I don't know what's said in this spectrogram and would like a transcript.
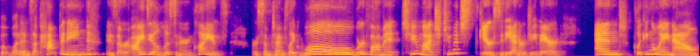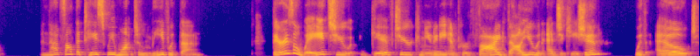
But what ends up happening is our ideal listener and clients are sometimes like, whoa, word vomit, too much, too much scarcity energy there, and clicking away now. And that's not the taste we want to leave with them there is a way to give to your community and provide value and education without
